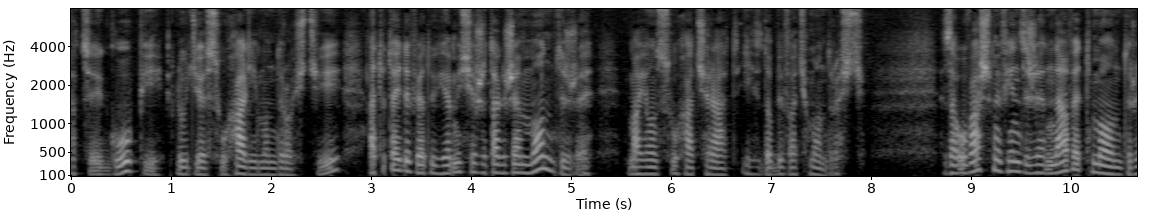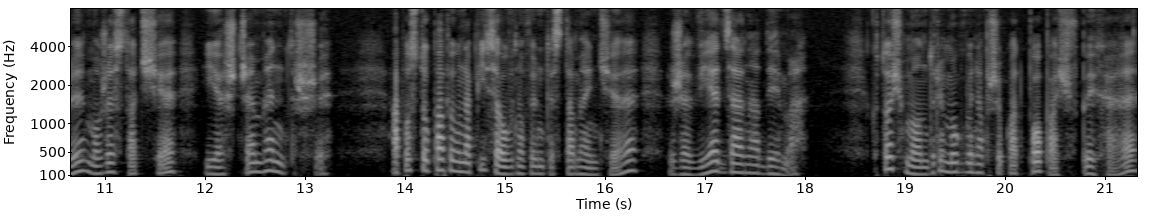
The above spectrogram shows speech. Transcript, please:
tacy głupi ludzie słuchali mądrości, a tutaj dowiadujemy się, że także mądrzy mają słuchać rad i zdobywać mądrość. Zauważmy więc, że nawet mądry może stać się jeszcze mędrszy. Apostoł Paweł napisał w Nowym Testamencie, że wiedza nadyma. Ktoś mądry mógłby na przykład popaść w pychę,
